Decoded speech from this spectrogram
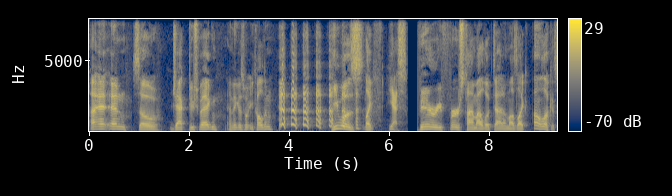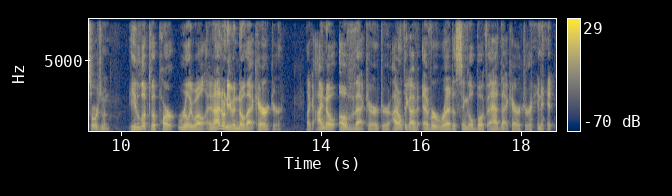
uh, I, and so Jack douchebag, I think is what you called him. he was like Yes, very first time I looked at him, I was like, oh look, it's Swordsman. He looked the part really well, and I don't even know that character. Like I know of that character. I don't think I've ever read a single book that had that character in it.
